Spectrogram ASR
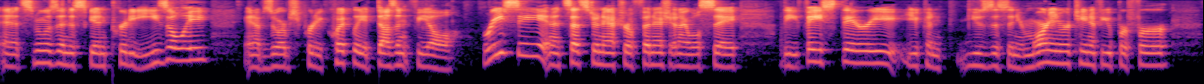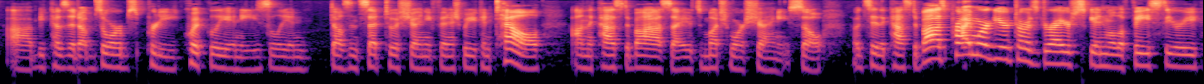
And it smooths into skin pretty easily and absorbs pretty quickly. It doesn't feel greasy and it sets to a natural finish. And I will say the face theory, you can use this in your morning routine if you prefer. uh, because it absorbs pretty quickly and easily and doesn't set to a shiny finish. But you can tell on the Costa side, it's much more shiny. So I would say the Cos De BAHA is probably more geared towards drier skin, while the Face Theory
